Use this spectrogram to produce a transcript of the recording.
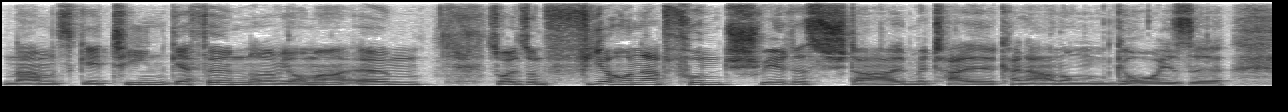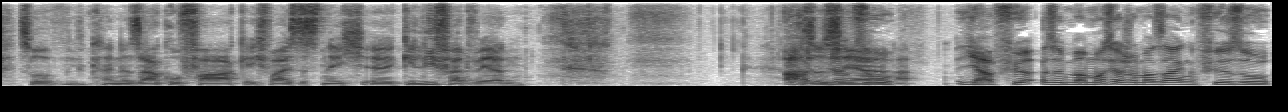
namens Getin, Gethin oder wie auch immer, ähm, soll so ein 400 Pfund schweres Stahl, Metall, keine Ahnung, Gehäuse, so wie keine Sarkophag, ich weiß es nicht, äh, geliefert werden. Also Ach, sehr, so, ja, für, also man muss ja schon mal sagen, für so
